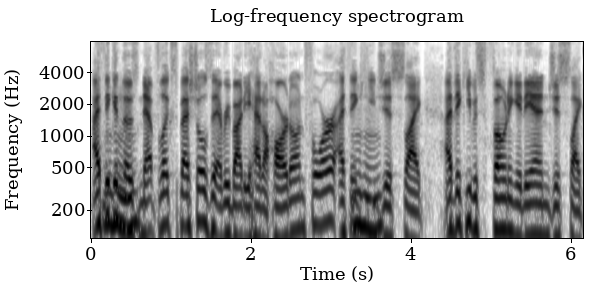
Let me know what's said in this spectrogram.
I think Mm-hmm. in those Netflix specials that everybody had a hard on for, I think Mm-hmm. he just like I think he was phoning it in just like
